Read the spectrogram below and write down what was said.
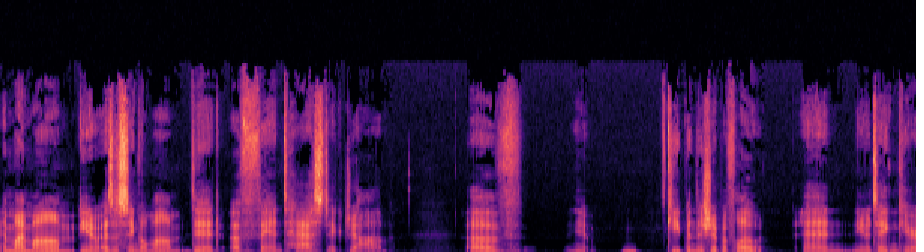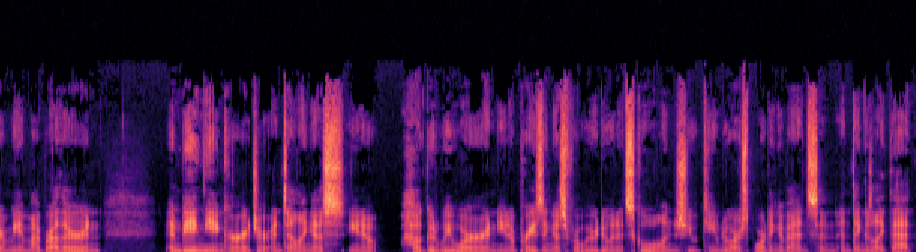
And my mom, you know, as a single mom, did a fantastic job of, you know, keeping the ship afloat and, you know, taking care of me and my brother and, and being the encourager and telling us, you know, how good we were and, you know, praising us for what we were doing at school. And she came to our sporting events and, and things like that.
